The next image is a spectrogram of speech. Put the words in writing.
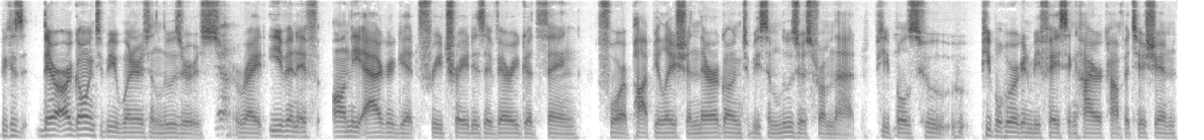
because there are going to be winners and losers, yeah. right? Even if on the aggregate, free trade is a very good thing for a population, there are going to be some losers from that. People's who, who people who are going to be facing higher competition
